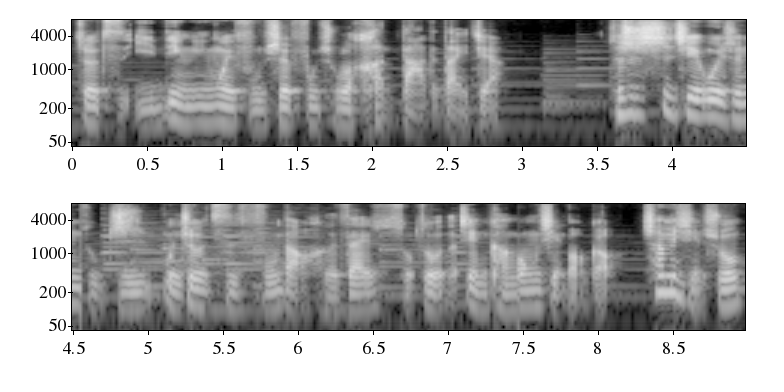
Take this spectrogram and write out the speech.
这次一定因为辐射付出了很大的代价。这是世界卫生组织为这次福岛核灾所做的健康风险报告，上面写说，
